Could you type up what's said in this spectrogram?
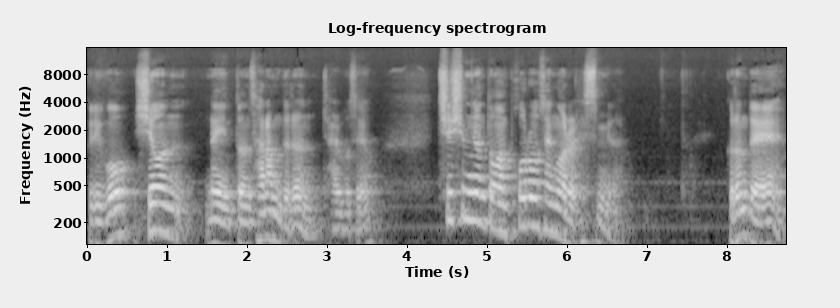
그리고 시온에 있던 사람들은 잘 보세요. 70년 동안 포로 생활을 했습니다. 그런데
